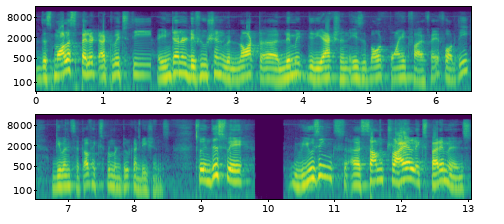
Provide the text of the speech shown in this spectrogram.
The smallest pellet at which the internal diffusion will not uh, limit the reaction is about 0.55 for the given set of experimental conditions. So, in this way using uh, some trial experiments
